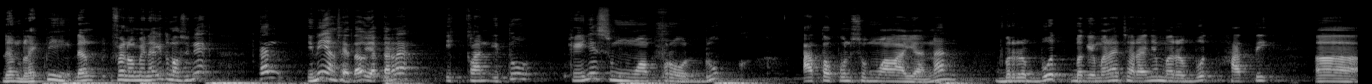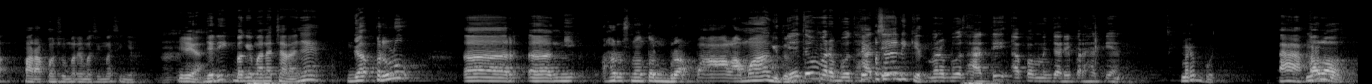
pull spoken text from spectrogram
dan Blackpink dan fenomena itu maksudnya kan ini yang saya tahu ya karena iklan itu kayaknya semua produk ataupun semua layanan berebut bagaimana caranya merebut hati eh, para konsumer masing-masing ya. iya Jadi bagaimana caranya nggak perlu eh, ngi- harus nonton berapa lama gitu. Dia itu merebut Tapi hati. dikit. Merebut hati apa mencari perhatian? merebut Ah, kalau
